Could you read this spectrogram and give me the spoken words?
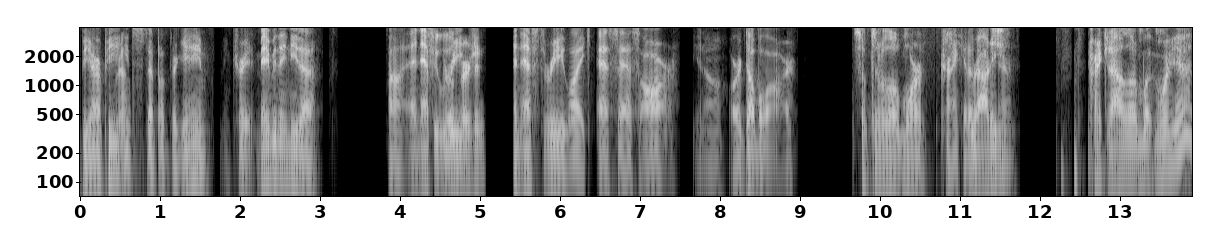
BRP Well. needs to step up their game and create. Maybe they need a uh, an F three version. an F three like SSR, you know, or a double R. something a little more Crank it up Rowdy. to ten. crank it out a little bit more. Yeah.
